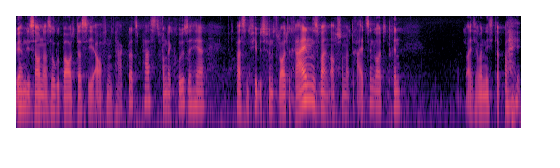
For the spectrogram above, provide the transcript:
Wir haben die Sauna so gebaut, dass sie auf einen Parkplatz passt. Von der Größe her passen vier bis fünf Leute rein. Es waren auch schon mal 13 Leute drin. War ich aber nicht dabei.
